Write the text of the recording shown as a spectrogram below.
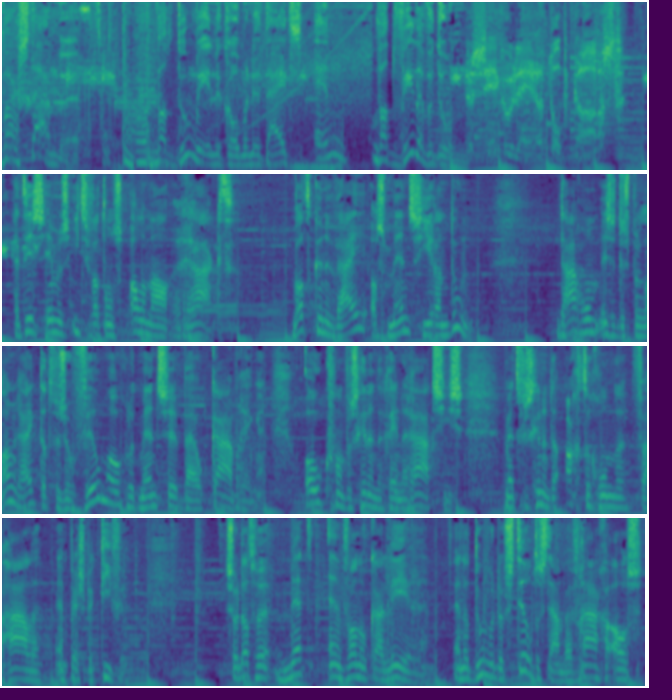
Waar staan we? Wat doen we in de komende tijd? En wat willen we doen? De Circulaire Topcast. Het is immers iets wat ons allemaal raakt. Wat kunnen wij als mens hieraan doen? Daarom is het dus belangrijk dat we zoveel mogelijk mensen bij elkaar brengen. Ook van verschillende generaties. Met verschillende achtergronden, verhalen en perspectieven. Zodat we met en van elkaar leren. En dat doen we door stil te staan bij vragen als...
